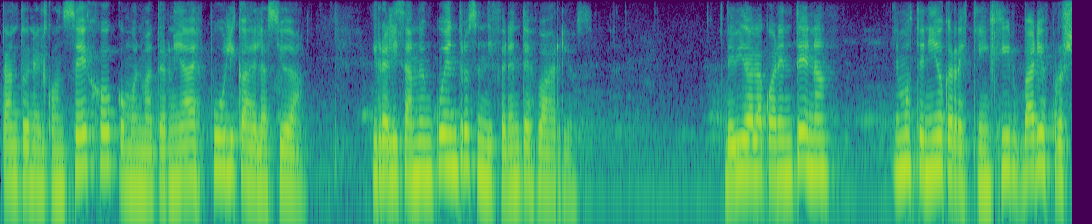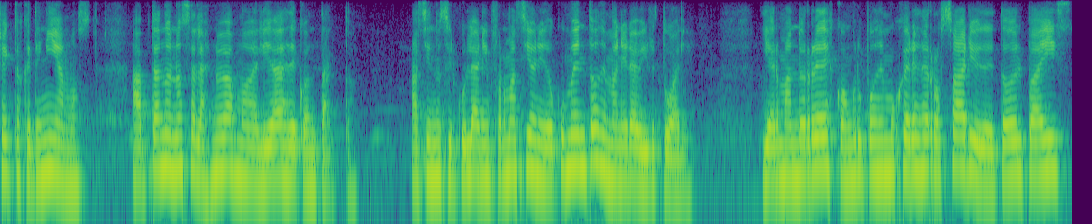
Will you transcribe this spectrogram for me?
tanto en el Consejo como en maternidades públicas de la ciudad, y realizando encuentros en diferentes barrios. Debido a la cuarentena, hemos tenido que restringir varios proyectos que teníamos, adaptándonos a las nuevas modalidades de contacto, haciendo circular información y documentos de manera virtual, y armando redes con grupos de mujeres de Rosario y de todo el país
